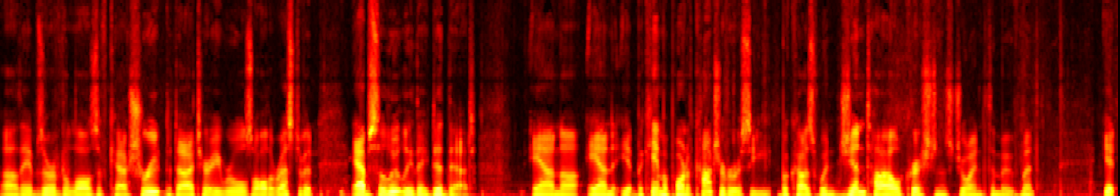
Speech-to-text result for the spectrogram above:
Uh, they observed the laws of kashrut, the dietary rules, all the rest of it. Absolutely, they did that, and uh, and it became a point of controversy because when Gentile Christians joined the movement, it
